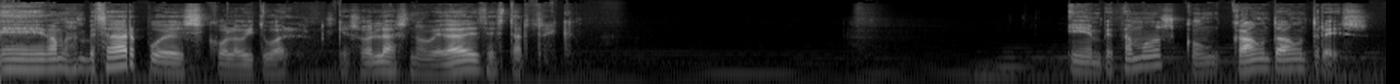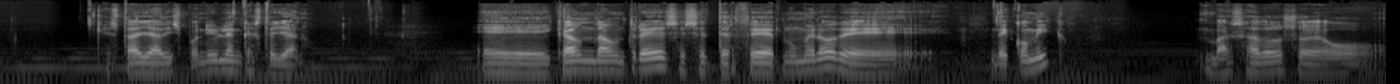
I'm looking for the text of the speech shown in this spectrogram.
Eh, vamos a empezar pues con lo habitual, que son las novedades de Star Trek. Y empezamos con Countdown 3, que está ya disponible en castellano. Eh, Countdown 3 es el tercer número de, de cómic basados o,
